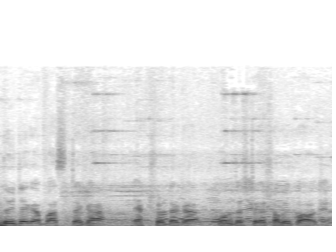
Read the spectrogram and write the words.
দুই টাকা, পাঁচ টাকা, একশো টাকা, পঞ্চাশ টাকা সবই পাওয়া যায়।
